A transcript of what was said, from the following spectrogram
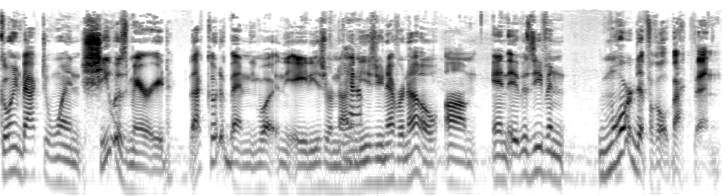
going back to when she was married, that could have been what in the 80s or 90s. You never know. Um, and it was even more difficult back then.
